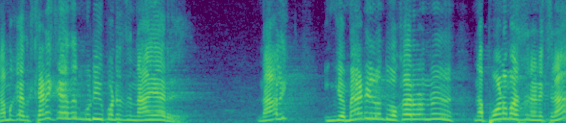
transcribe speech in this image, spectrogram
நமக்கு அது கிடைக்காதுன்னு முடிவு பண்ணுறது நான் யார்? நாளைக்கு இங்கே மேடையில் வந்து உட்காரணும்னு நான் போன மாதம் நினச்சேனா?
